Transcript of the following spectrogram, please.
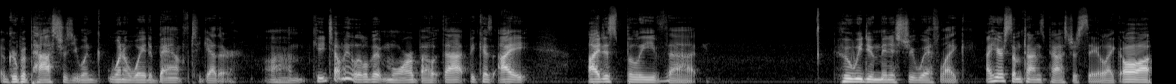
a group of pastors you went, went away to Banff together. Um, can you tell me a little bit more about that? Because I, I just believe that who we do ministry with, like I hear sometimes pastors say, like, "Oh,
